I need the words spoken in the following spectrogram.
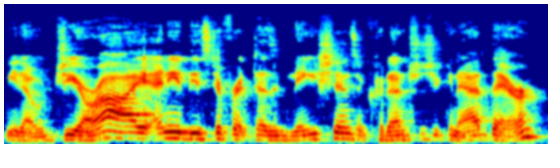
you know, GRI, any of these different designations and credentials you can add there.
